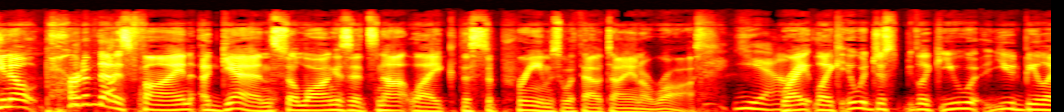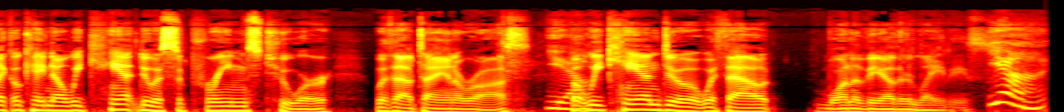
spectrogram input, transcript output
You know, part of that is fine. Again, so long as it's not like the Supremes without Diana Ross. Yeah. Right? Like it would just be like you you'd be like, okay, no, we can't do a Supremes tour without Diana Ross. Yeah. But we can do it without one of the other ladies. Yeah,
